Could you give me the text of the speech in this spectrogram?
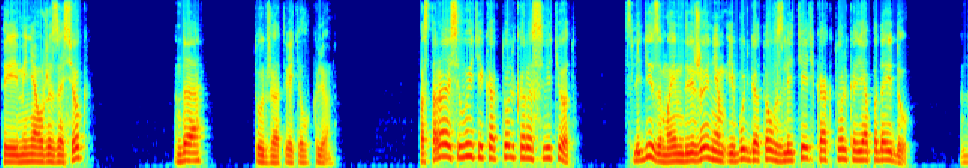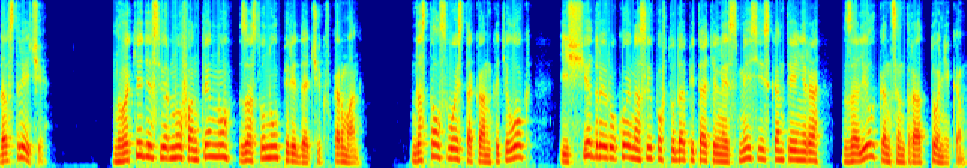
«Ты меня уже засек?» «Да», — тут же ответил Клен. Постараюсь выйти, как только рассветет. Следи за моим движением и будь готов взлететь, как только я подойду. До встречи». Новакеди, свернув антенну, засунул передатчик в карман. Достал свой стакан-котелок и, щедрой рукой насыпав туда питательной смеси из контейнера, залил концентрат тоником.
